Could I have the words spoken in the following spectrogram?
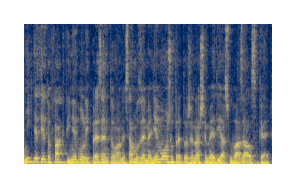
Nikde tieto fakty neboli prezentované. Samozrejme nemôžu, pretože naše médiá sú vazalské.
